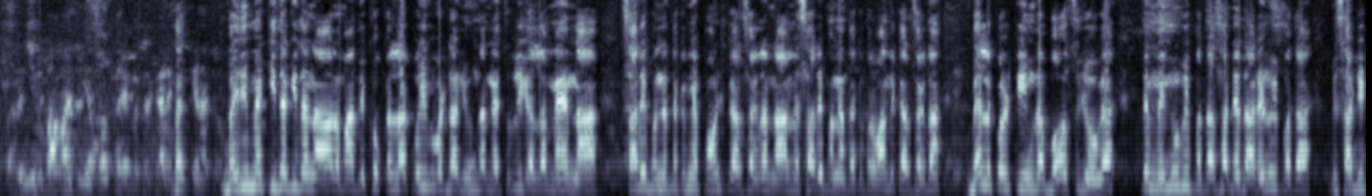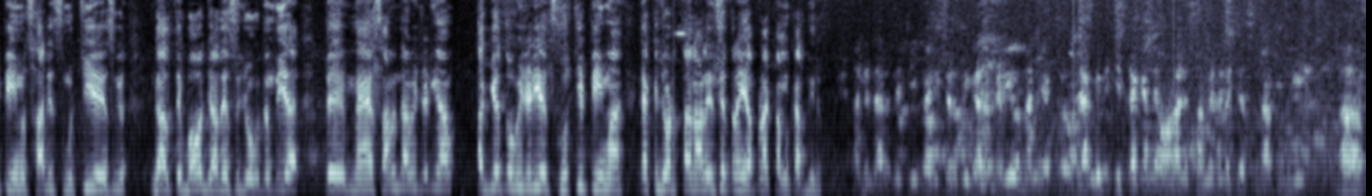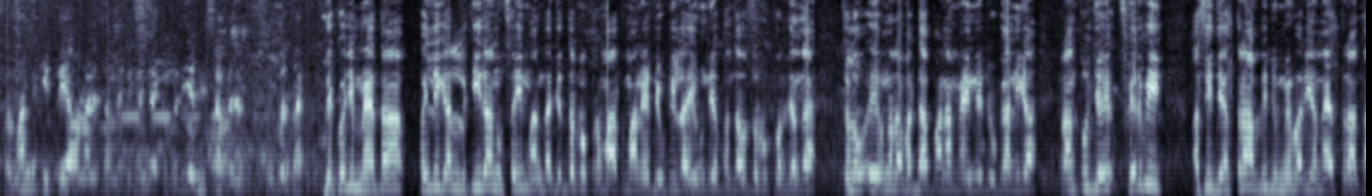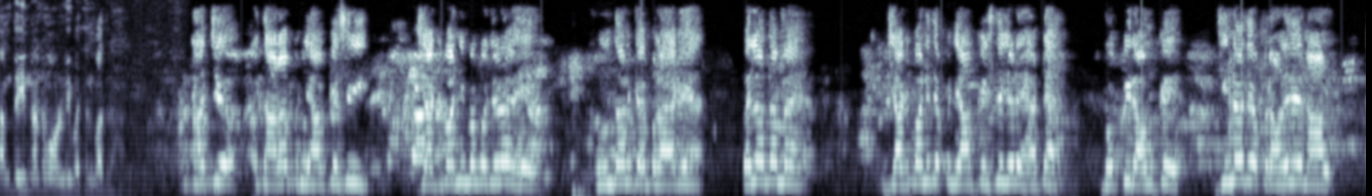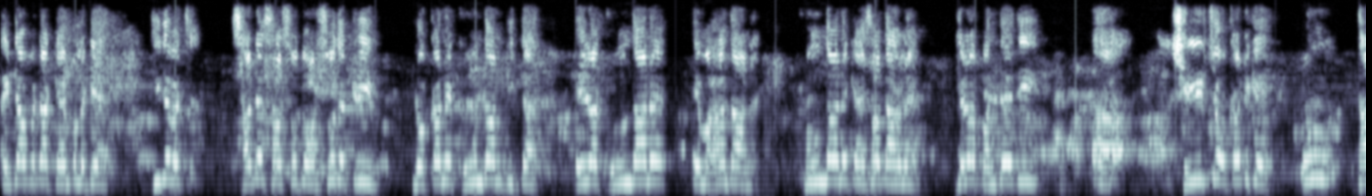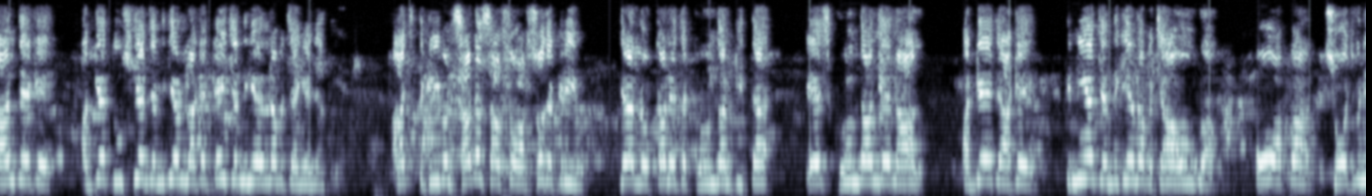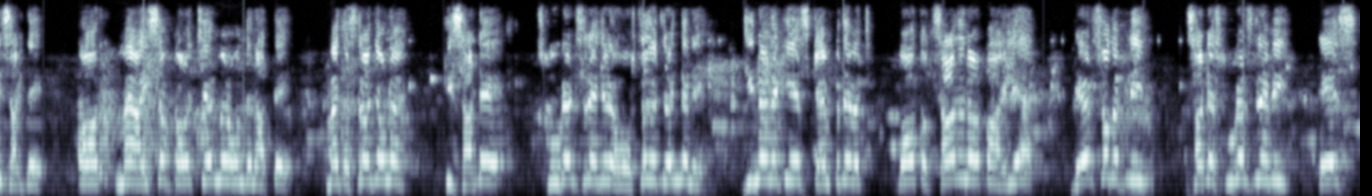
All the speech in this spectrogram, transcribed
ਰਣਜੀਤ ਬਾਵਾ ਜੀ ਆ ਬਹੁਤ ਸਾਰੇ ਪੱਤਰਕਾਰ ਕੀ ਕਹਿਣਾ ਚਾਹੁੰਦੇ ਬਾਈ ਜੀ ਮੈਂ ਕਿਹਦਾ ਕਿਹਦਾ ਨਾਮ ਲਵਾਂ? ਦੇਖੋ ਕੱਲਾ ਕੋਈ ਵੀ ਵੱਡਾ ਨਹੀਂ ਹੁੰਦਾ ਨੈਚੁਰਲੀ ਗੱਲ ਆ ਮੈਂ ਨਾ ਸਾਰੇ ਬੰਦੇ ਤੱਕ ਮੈਂ ਪਹੁੰਚ ਕਰ ਸਕਦਾ ਨਾ ਮੈਂ ਸਾਰੇ ਬੰਦਿਆਂ ਤੱਕ ਪ੍ਰਬੰਧ ਕਰ ਸਕਦਾ। ਬਿਲਕੁਲ ਟੀਮ ਦਾ ਬਹੁਤ ਸਹਿਯੋਗ ਆ ਤੇ ਮੈਨੂੰ ਵੀ ਪਤਾ ਸਾਡੇ ਅਦਾਰੇ ਨੂੰ ਵੀ ਪਤਾ ਵੀ ਸਾਡੀ ਟੀਮ ਸਾਰੀ ਸਮੁੱਚੀ ਇਸ ਗੱਲ ਤੇ ਬਹੁਤ ਜ਼ਿਆਦਾ ਸਹਿਯੋਗ ਦਿੰਦੀ ਹੈ ਤੇ ਮੈਂ ਸਮਝਦਾ ਵੀ ਜਿਹੜੀਆਂ ਅੱਗੇ ਤੋਂ ਵੀ ਜਿਹੜੀ ਇਹ ਸਮੁੱਚੀ ਟੀਮ ਆ ਇਕਜੁੱਟਤਾ ਨਾਲ ਇਸੇ ਤਰ੍ਹਾਂ ਹੀ ਆਪਣਾ ਕੰਮ ਕਰਦੀ ਰਹੇ। ਸਾਡੇ ਦਰ ਦੇ ਚੀਫ ਐਡੀਟਰ ਦੀ ਗੱਲ ਕਰੀ ਉਹਨਾਂ ਨੇ ਇੱਕ ਵਿਅੰਗ ਵੀ ਕੀਤਾ ਕਹਿੰਦੇ ਆਉਣ ਵਾਲੇ ਸਮੇਂ ਦੇ ਵਿੱਚ ਜਿਸ ਤਰ੍ਹਾਂ ਤੁਸੀਂ ਪ੍ਰਬੰਧ ਕੀਤੇ ਆ ਆਉਣ ਵਾਲੇ ਸਮੇਂ 'ਚ ਕਹਿੰਦੇ ਇੱਕ ਵਧੀਆ ਹਿੱਸਾ ਵਜਨ ਉੱਭਰ ਸਕਦੇ ਦੇਖੋ ਜੀ ਮੈਂ ਤਾਂ ਪਹਿਲੀ ਗੱਲ ਲਕੀਰਾਂ ਨੂੰ ਸਹੀ ਮੰਨਦਾ ਜਿੱਧਰ ਨੂੰ ਪ੍ਰਮਾਤਮਾ ਨੇ ਡਿਊਟੀ ਲਾਈ ਹੁੰਦੀ ਹੈ ਬੰਦਾ ਉਧਰ ਨੂੰ ਤੁਰ ਜਾਂਦਾ। ਚਲੋ ਇਹ ਉਹਨਾਂ ਦਾ ਵੱਡਾ ਪਾਣਾ ਮੈਂ ਇੰਨੇ ਜੋਗਾ ਨਹੀਂਗਾ ਪਰੰਤੂ ਜੇ ਫਿਰ ਵੀ ਅਸੀਂ ਜਿਸ ਤਰ੍ਹਾਂ ਆਪਦੀ ਜ਼ਿੰਮੇਵਾਰੀ ਆ ਮੈਂ ਇਸ ਤਰ੍ਹਾਂ ਤਨਦੇਹੀ ਨਾਲ ਨਿਭਾਉਣ ਲਈ ਵਚਨਬੱਧ ਰਹਾਂਗੇ ਅੱਜ ਅਦਾਰਾ ਪੰਜਾਬ ਕੇਸਰੀ ਜਗਬਾਨੀ ਵਾਂਗੂ ਜਿਹੜਾ ਇਹ ਖੂਨਦਾਨ ਕੈਂਪ ਲਾਇਆ ਗਿਆ। ਪਹਿਲਾਂ ਤਾਂ ਮੈਂ ਜਗਬਾਨੀ ਤੇ ਪੰਜਾਬ ਕੇਸਰੀ ਦੇ ਜਿਹੜੇ ਹੈੱਡ ਹੈ ਗੋਪੀ ਰਾਊਕੇ, ਜਿਨ੍ਹਾਂ ਦੇ ਉਪਰਾਲੇ ਦੇ ਨਾਲ ਐਡਾ ਵੱਡਾ ਕੈਂਪ ਲੱਗਿਆ ਜਿਹਦੇ ਵਿੱਚ 750 ਤੋਂ 800 ਦੇ ਕਰੀਬ ਲੋਕਾਂ ਨੇ ਖੂਨਦਾਨ ਕੀਤਾ ਇਹ ਜਿਹੜਾ ਖੂਨਦਾਨ ਹੈ, ਇਹ ਮਹਾਦਾਨ ਹੈ। ਖੂਨਦਾਨ ਇੱਕ ਐਸਾ ਦਾਨ ਹੈ, ਜਿਹੜਾ ਬੰਦੇ ਦੀ ਸਰੀਰ ਚੋਂ ਕੱਢ ਕੇ ਉਹਨੂੰ ਦਾਨ ਦੇ ਕੇ ਅੱਗੇ ਦੂਸਰੀਆਂ ਜ਼ਿੰਦਗੀਆਂ ਨੂੰ ਲਾ ਕੇ ਕਈ ਜ਼ਿੰਦਗੀਆਂ ਇਹਦੇ ਨਾਲ ਬਚਾਈਆਂ ਜਾਂਦੀਆਂ ਅੱਜ ਤਕਰੀਬਨ 750 800 ਦੇ ਕਰੀਬ ਜਿਹੜਾ ਲੋਕਾਂ ਨੇ ਇੱਥੇ ਖੂਨਦਾਨ ਕੀਤਾ ਇਸ ਖੂਨਦਾਨ ਦੇ ਨਾਲ ਅੱਗੇ ਜਾ ਕੇ ਕਿੰਨੀਆਂ ਜ਼ਿੰਦਗੀਆਂ ਦਾ ਬਚਾਅ ਹੋਊਗਾ, ਉਹ ਆਪਾਂ ਸੋਚ ਵੀ ਨਹੀਂ ਸਕਦੇ ਔਰ ਮੈਂ ਆਈਸਐਫ ਕਾਲਜ ਚੇਅਰਮੈਨ ਹੋਣ ਦੇ ਨਾਤੇ ਮੈਂ ਦੱਸਣਾ ਚਾਹੁੰਦਾ ਕਿ ਸਾਡੇ ਸਟੂਡੈਂਟਸ ਨੇ ਜਿਹੜੇ ਹੋਸਟਲ ਵਿੱਚ ਰਹਿੰਦੇ ਨੇ, ਜਿਨ੍ਹਾਂ ਨੇ ਕਿ ਇਸ ਕੈਂਪ ਦੇ ਵਿੱਚ ਬਹੁਤ ਉਤਸ਼ਾਹ ਦੇ ਨਾਲ ਭਾਗ ਲਿਆ ਹੈ। 150 ਦੇ ਕਰੀਬ ਸਾਡੇ ਸਟੂਡੈਂਟਸ ਨੇ ਵੀ ਇਸ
